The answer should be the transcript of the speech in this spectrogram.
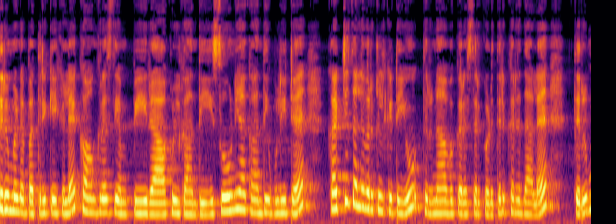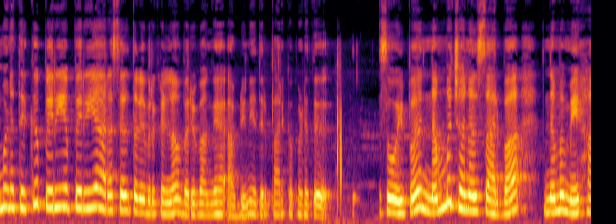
திருமண பத்திரிகைகளை காங்கிரஸ் எம்பி ராகுல் காந்தி சோனியா காந்தி உள்ளிட்ட கட்சி தலைவர்கள்கிட்டையும் திருநாவுக்கரசர் கொடுத்திருக்கிறதால திருமணத்திற்கு பெரிய பெரிய அரசியல் தலைவர்கள்லாம் வருவாங்க அப்படின்னு எதிர்பார்க்கப்படுது. ஸோ இப்போ நம்ம சேனல் சார்பாக நம்ம மேகா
